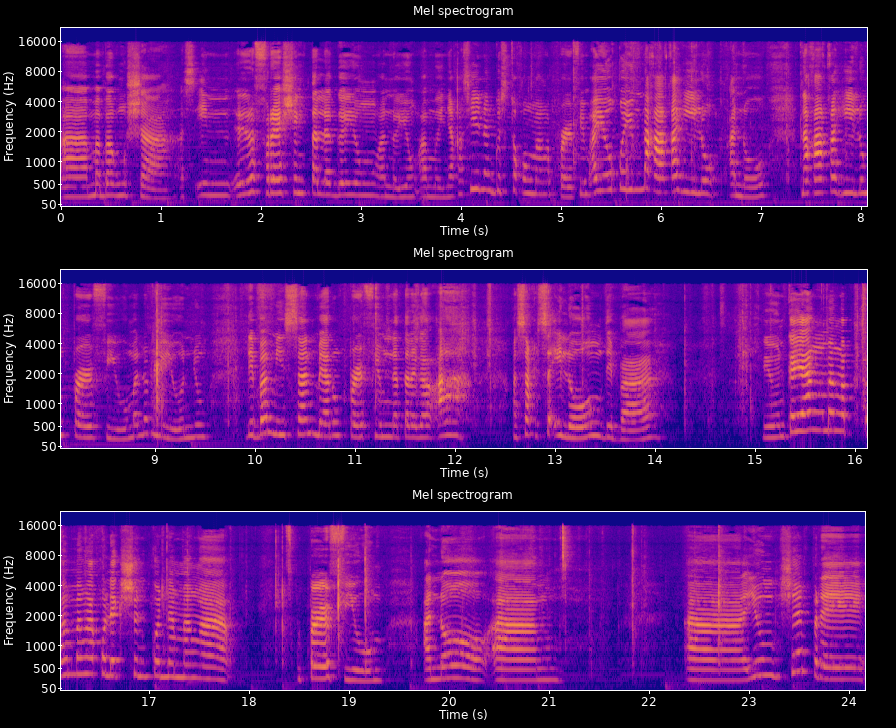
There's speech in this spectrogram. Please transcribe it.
uh, mabango siya. As in, refreshing talaga yung ano, yung amoy niya. Kasi yun ang gusto kong mga perfume. Ayoko yung nakakahilong ano, nakakahilong perfume. Alam mo yun, yung ba minsan merong perfume na talagang ah, ang sakit sa ilong, ba? Yun. Kaya ang mga ang mga collection ko ng mga perfume, ano, um uh, yung syempre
